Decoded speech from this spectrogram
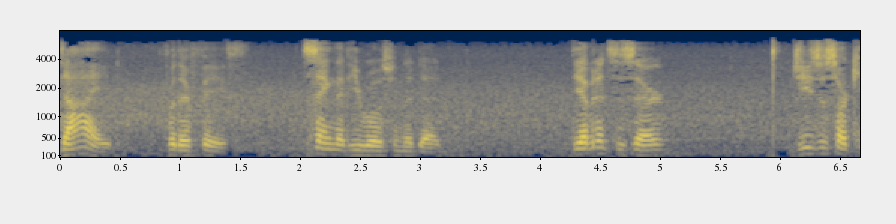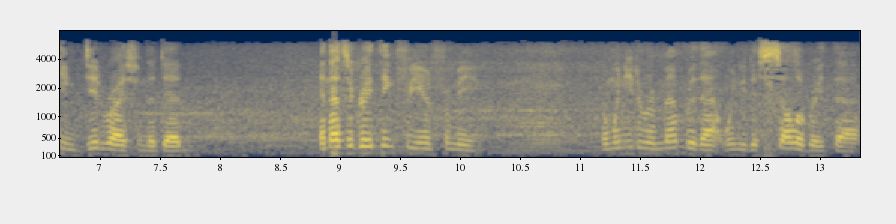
Died for their faith, saying that he rose from the dead. The evidence is there. Jesus, our King, did rise from the dead. And that's a great thing for you and for me. And we need to remember that. We need to celebrate that.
